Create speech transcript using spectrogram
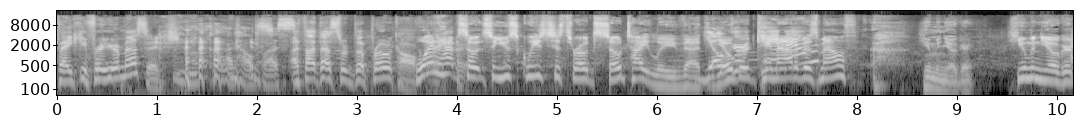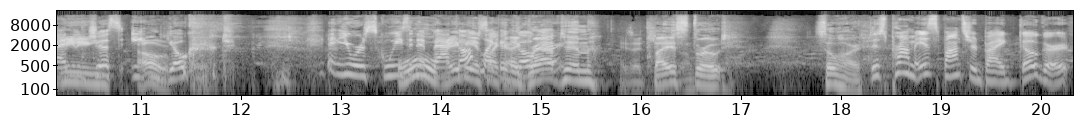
thank you for your message. Oh, God help us. I thought that's what the protocol. What for it. happened? So, so you squeezed his throat so tightly that Yogurt yogurt, came, came out, of his mouth. Human yogurt. Human yogurt, Had meaning just eaten Oh. yogurt? and you were squeezing Ooh, it back up it's like, like a a- I go grabbed him He's a by his cheeseman. throat so hard. This prom is sponsored by Gogurt.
